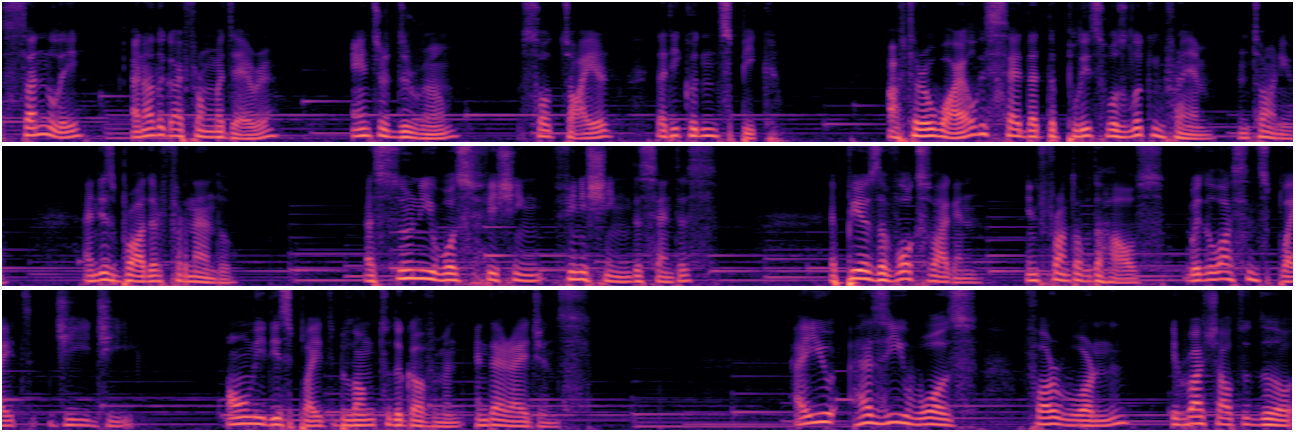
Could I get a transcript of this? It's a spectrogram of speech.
Suddenly, another guy from Madeira entered the room, so tired that he couldn't speak. After a while, he said that the police was looking for him, Antonio, and his brother Fernando. As soon he was fishing, finishing the sentence, appears a Volkswagen in front of the house with the license plate GG. Only these plates belong to the government and their agents. As he was forewarned, he rushed out to the,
